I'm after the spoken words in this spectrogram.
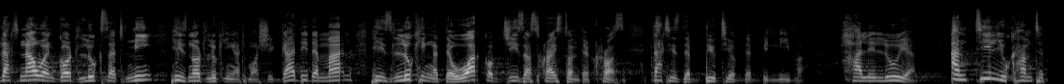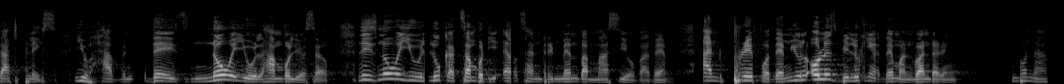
That now when God looks at me, he's not looking at Mwashigadi the man, he's looking at the work of Jesus Christ on the cross. That is the beauty of the believer. Hallelujah. Until you come to that place, you have there is no way you will humble yourself. There is no way you will look at somebody else and remember mercy over them and pray for them. You'll always be looking at them and wondering, mbona?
